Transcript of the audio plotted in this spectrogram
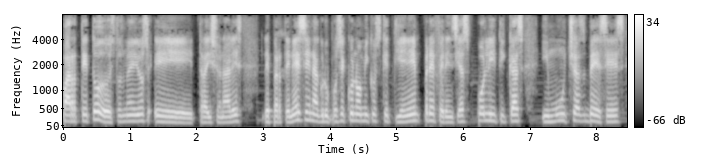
parte todo, estos medios eh, tradicionales le pertenecen a grupos económicos que tienen preferencias políticas y muchas veces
